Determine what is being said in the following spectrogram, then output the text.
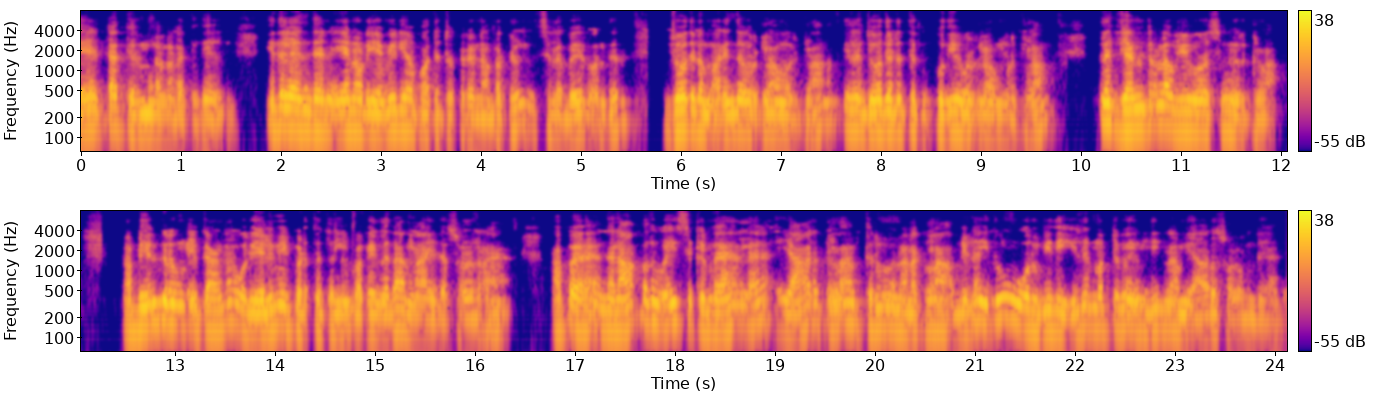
லேட்டா திருமணம் நடக்குது? இதுல இந்த என்னுடைய வீடியோ பார்த்துட்டு இருக்கிற நபர்கள் சில பேர் வந்து ஜோதிடம் அறிந்தவர்களாகவும் இருக்கலாம் இல்ல ஜோதிடத்துக்கு புதியவர்களாகவும் இருக்கலாம் இல்ல ஜென்ரலா வியூவர்ஸும் இருக்கலாம். அப்படி இருக்கிறவங்களுக்காக ஒரு எளிமைப்படுத்துதல் வகையில தான் நான் இதை சொல்றேன். அப்ப இந்த நாற்பது வயசுக்கு மேல யாருக்கெல்லாம் திருமணம் நடக்கலாம் அப்படின்னா இதுவும் ஒரு விதி. இது மட்டுமே விதின்னு நம்ம யாரும் சொல்ல முடியாது.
